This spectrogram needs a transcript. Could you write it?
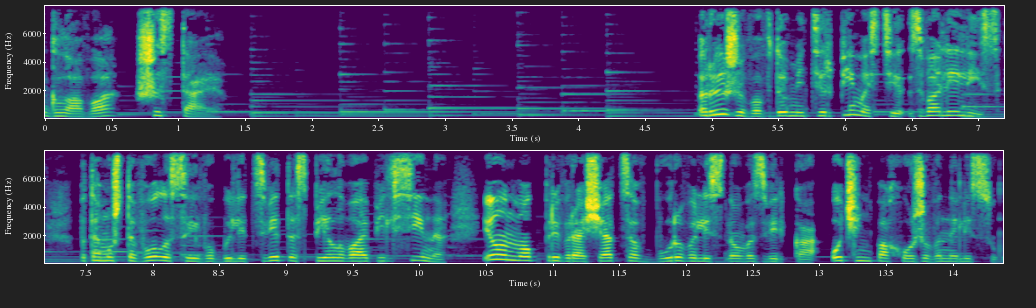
Глава шестая Рыжего в доме терпимости звали Лис, потому что волосы его были цвета спелого апельсина, и он мог превращаться в бурого лесного зверька, очень похожего на лису.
